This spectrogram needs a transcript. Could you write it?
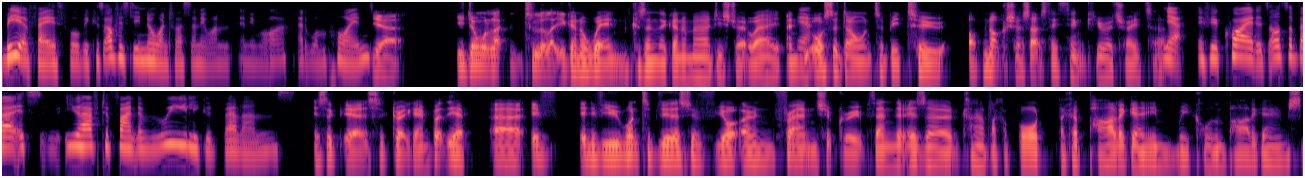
be a faithful because obviously no one trusts anyone anymore at one point. Yeah. You don't want like, to look like you're going to win because then they're going to murder you straight away. And Yeah. you also don't want to be too obnoxious as they think you're a traitor. Yeah, if you're quiet, it's also bad. It's you have to find a really good balance. It's a yeah, it's a great game. But yeah, uh, if and if you want to do this with your own friendship group, then there is a kind of like a board, like a parlor game. We call them parlor games,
